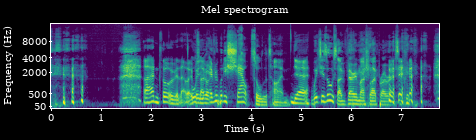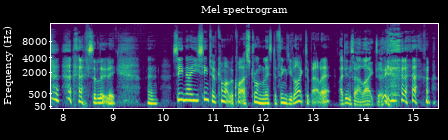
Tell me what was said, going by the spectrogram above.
I hadn't thought of it that way. also, everybody shouts all the time. Yeah. Which is also very much like pro wrestling. absolutely. Yeah. See, now you seem to have come up with quite a strong list of things you liked about it. I didn't say I liked it.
